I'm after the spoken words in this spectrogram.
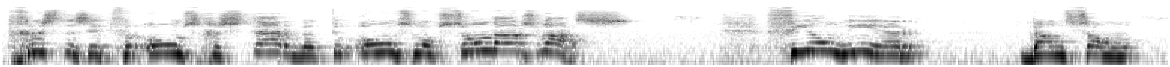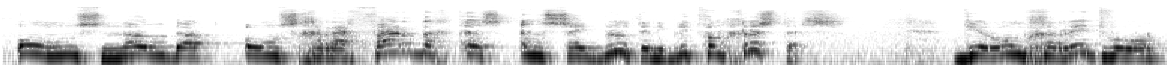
Christus het vir ons gesterwe toe ons nog sondaars was. Veel meer dan sal ons nou dat ons geregverdig is in sy bloed in die bloed van Christus deur hom gered word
